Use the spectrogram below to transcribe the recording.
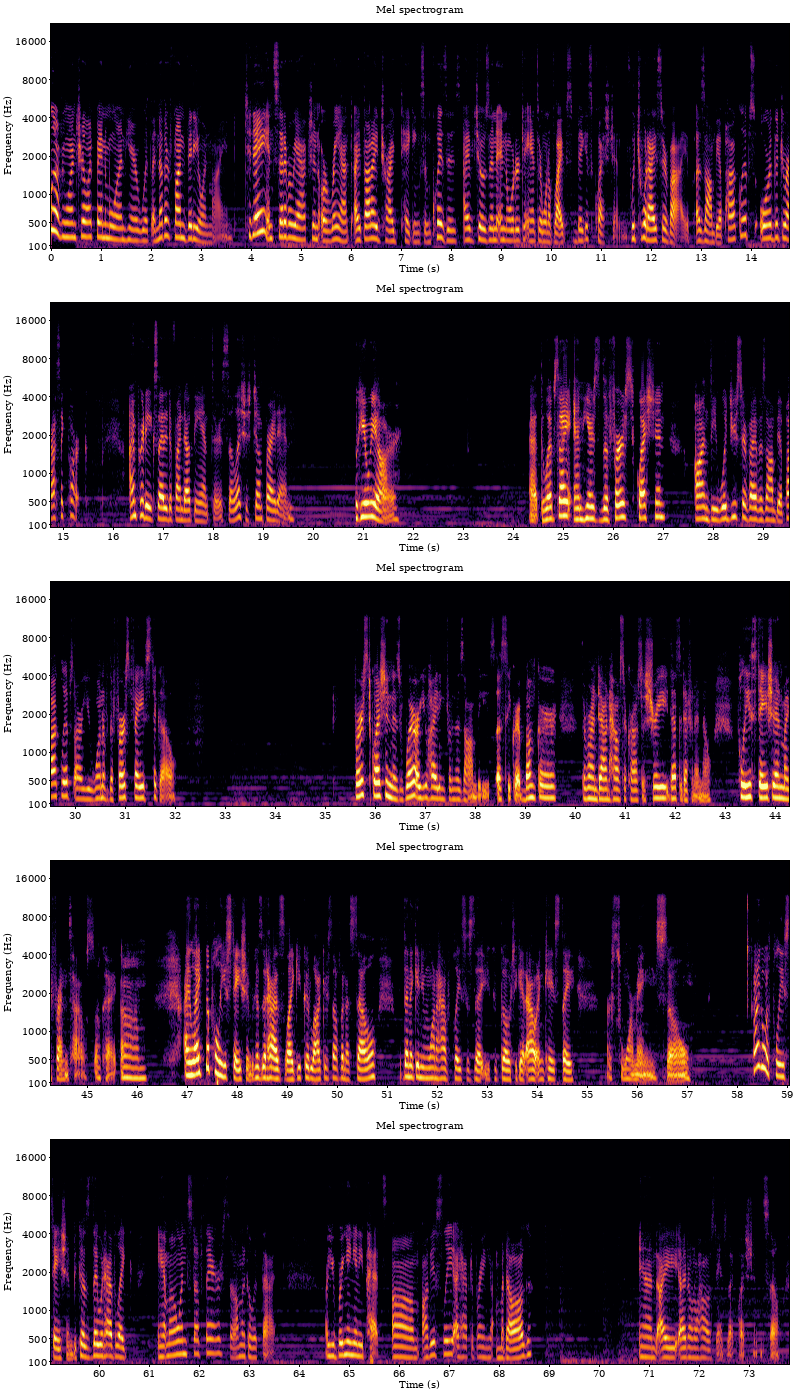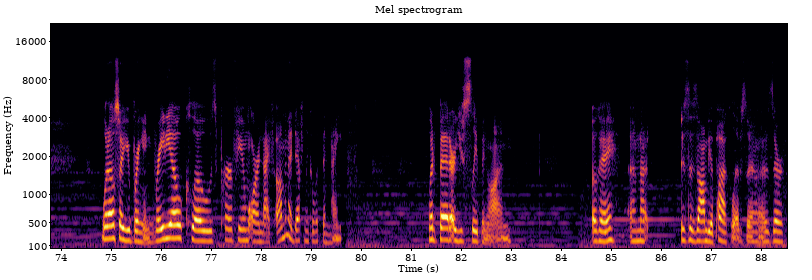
Hello everyone, Sherlock Phantom 1 here with another fun video in mind. Today, instead of a reaction or rant, I thought I'd try taking some quizzes I have chosen in order to answer one of life's biggest questions. Which would I survive, a zombie apocalypse or the Jurassic Park? I'm pretty excited to find out the answers, so let's just jump right in. So Here we are at the website, and here's the first question on the Would You Survive a Zombie Apocalypse? Are you one of the first faves to go? First question is Where are you hiding from the zombies? A secret bunker? The rundown house across the street? That's a definite no. Police station? My friend's house. Okay. Um, I like the police station because it has like you could lock yourself in a cell, but then again, you want to have places that you could go to get out in case they are swarming. So I'm gonna go with police station because they would have like ammo and stuff there. So I'm gonna go with that. Are you bringing any pets? Um, obviously I have to bring my dog. And I I don't know how else to answer that question. So what else are you bringing? Radio, clothes, perfume, or a knife? Oh, I'm gonna definitely go with the knife. What bed are you sleeping on? Okay, I'm not it's a zombie apocalypse. Is there?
